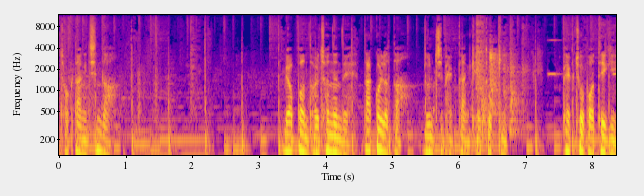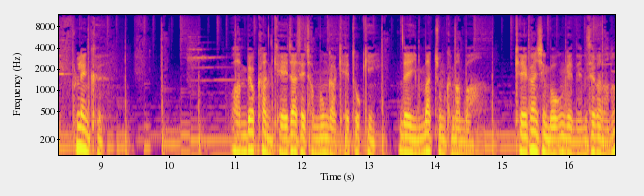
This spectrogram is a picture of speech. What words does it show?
적당히 친다. 몇 번 덜 쳤는데 딱 걸렸다. 눈치 100단 개토끼. 100초 버티기 플랭크. 완벽한 개자세 전문가 개토끼. 내 입맛 좀 그만 봐. 개간식 먹은 게 냄새가 나나?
